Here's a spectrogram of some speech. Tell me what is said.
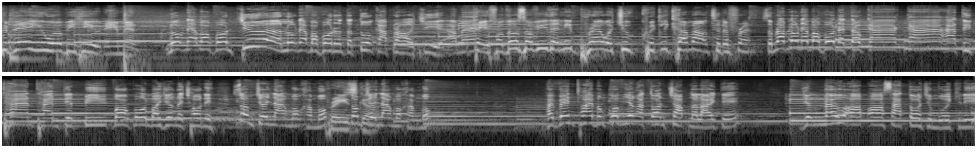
Today you will be healed. Amen. លោកអ្នកបងប្អូនជឿលោកអ្នកបងប្អូននឹងទទួលការប្រោះឲ្យជាអាមែន Okay, for those of you that need prayer, would you quickly come out to the front? សម្រាប់លោកអ្នកបងប្អូនដែលត្រូវការការអធិដ្ឋានថែមទៀតពីបងប្អូនរបស់យើងដែលឈរនេះសូមអញ្ជើញឡើងមកខាងមុខ Praise សូមអញ្ជើញ God. ឡើងមកខាងមុខហើយវេនថ្វាយបង្គំយើងអត់ទាន់ចប់នៅឡើយទេយើងនៅអបអរសាទរជាមួយគ្នា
